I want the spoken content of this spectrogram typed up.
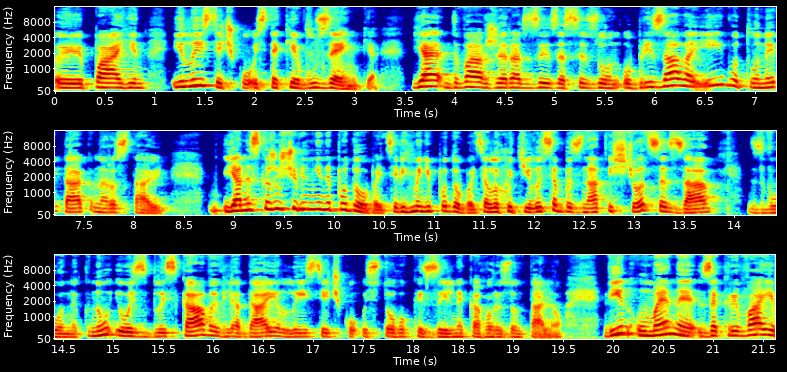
е, пагін, і листячко ось таке вузеньке. Я два вже рази за сезон обрізала, і от вони так наростають. Я не скажу, що він мені не подобається. Він мені подобається, але хотілося б знати, що це за дзвоник. Ну і ось зблизька виглядає листячко ось того кизильника горизонтального. Він у мене закриває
